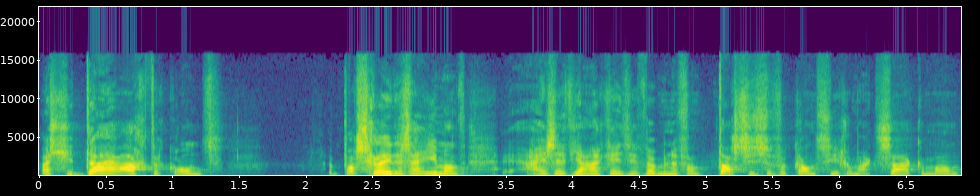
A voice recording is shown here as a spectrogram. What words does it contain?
Als je daarachter komt, Pas geleden zei iemand, hij zei, ja Kees, we hebben een fantastische vakantie gemaakt, zakenman.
